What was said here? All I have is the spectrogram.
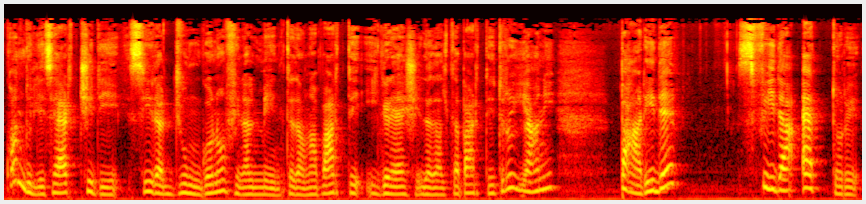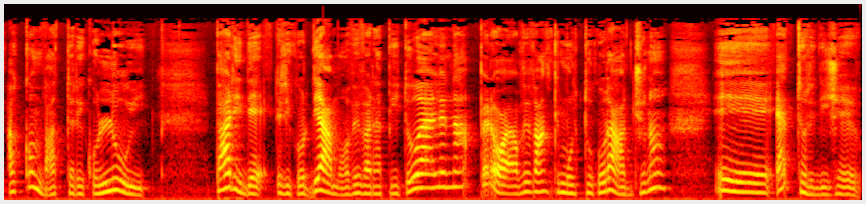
Quando gli eserciti si raggiungono finalmente da una parte i greci e dall'altra parte i troiani, Paride sfida Ettore a combattere con lui. Paride, ricordiamo, aveva rapito Elena, però aveva anche molto coraggio, no? E Ettore dice:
